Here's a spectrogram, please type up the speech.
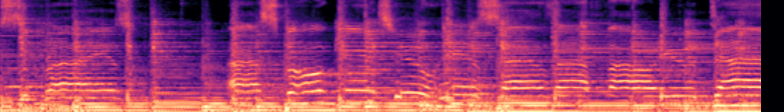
surprise. I spoke into his eyes. I thought you died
